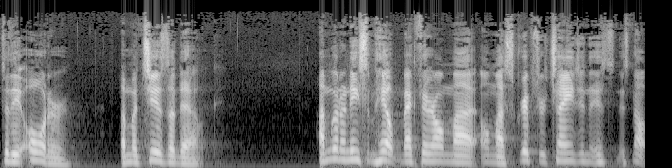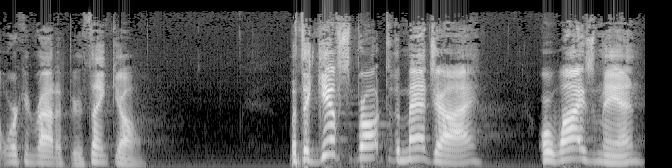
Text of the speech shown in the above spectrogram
to the order of Melchizedek. I'm going to need some help back there on my, on my scripture changing. It's, it's not working right up here. Thank y'all. But the gifts brought to the Magi or wise man,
